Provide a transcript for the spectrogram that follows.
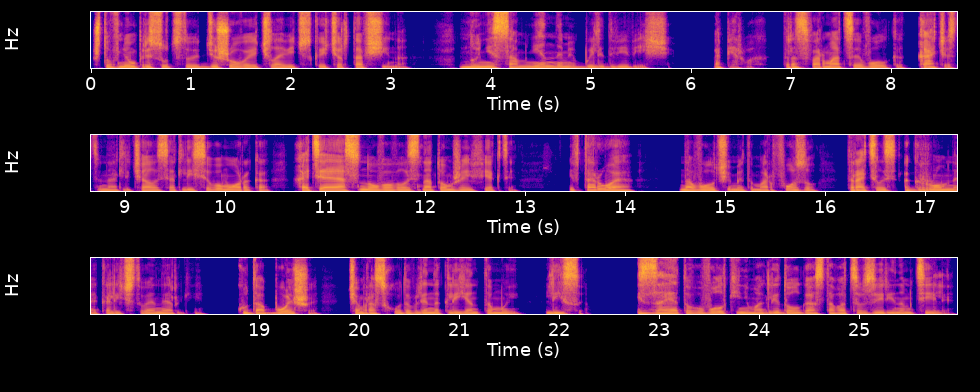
что в нем присутствует дешевая человеческая чертовщина. Но несомненными были две вещи. Во-первых, Трансформация волка качественно отличалась от лисьего морока, хотя и основывалась на том же эффекте. И второе, на волчью метаморфозу тратилось огромное количество энергии, куда больше, чем расходовали на клиента мы, лисы. Из-за этого волки не могли долго оставаться в зверином теле,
